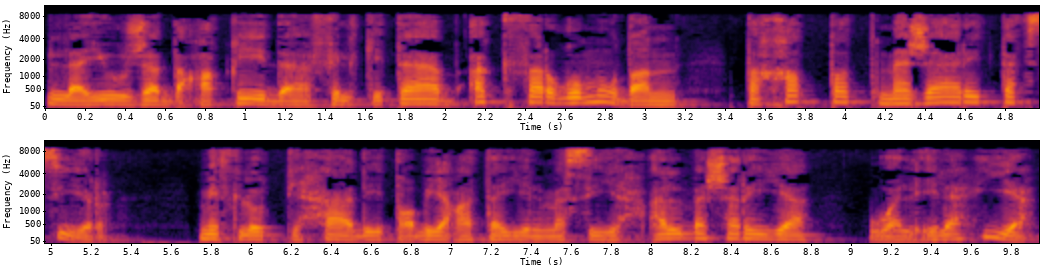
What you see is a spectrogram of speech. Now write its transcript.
لا يوجد عقيدة في الكتاب أكثر غموضا تخطت مجاري التفسير مثل اتحاد طبيعتي المسيح البشرية والإلهية.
